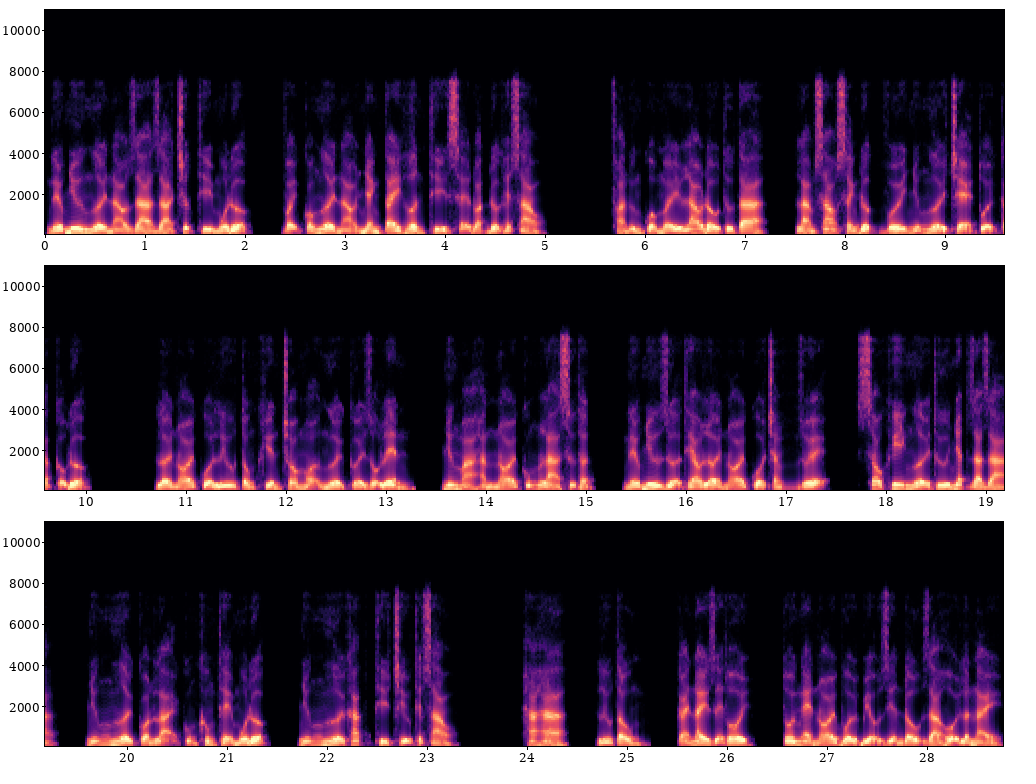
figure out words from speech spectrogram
nếu như người nào ra giá trước thì mua được, vậy có người nào nhanh tay hơn thì sẽ đoạt được hết sao? Phản ứng của mấy lao đầu từ ta, làm sao sánh được với những người trẻ tuổi các cậu được? Lời nói của Lưu Tổng khiến cho mọi người cười rộ lên, nhưng mà hắn nói cũng là sự thật, nếu như dựa theo lời nói của Trang Duệ, sau khi người thứ nhất ra giá, những người còn lại cũng không thể mua được, những người khác thì chịu thiệt sao. Ha ha, Lưu Tổng, cái này dễ thôi, tôi nghe nói buổi biểu diễn đấu giá hội lần này,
